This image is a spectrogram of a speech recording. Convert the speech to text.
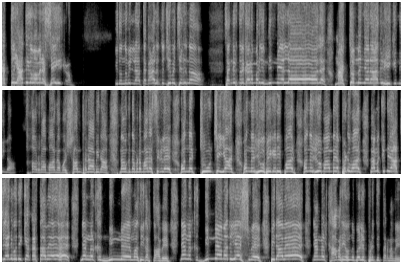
എത്രയധികം അവനെ സ്നേഹിക്കണം. ഇതൊന്നുമില്ലാത്ത കാലത്ത് ജീവിച്ചിരുന്ന സങ്കീർത്തനക്കാരൻ പറഞ്ഞു നിന്നെ അല്ലാതെ മറ്റൊന്നും ഞാൻ ആഗ്രഹിക്കുന്നില്ല. നമുക്ക് നമ്മുടെ മനസ്സുകളെ ഒന്ന് ട്യൂൺ ചെയ്യാൻ ഒന്ന് രൂപീകരിപ്പാൻ ഒന്ന് രൂപാന്തരപ്പെടുവാൻ നമുക്ക് ഇന്ന് രാത്രി അനുവദിക്കാം. കർത്താവേ ഞങ്ങൾക്ക് നിന്നെ മതി കർത്താവേ. ഞങ്ങൾക്ക് നിന്നെ മതി യേശുവേ. പിതാവേ ഞങ്ങൾക്ക് അവരെ ഒന്ന് വെളിപ്പെടുത്തി തരണമേ.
